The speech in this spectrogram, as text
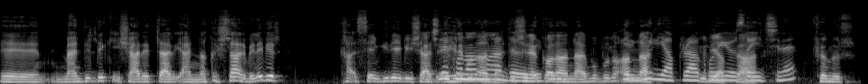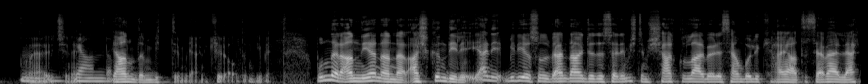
e, mendildeki işaretler yani nakışlar bile bir sevgiliye bir işaret. İçine konanlar da İçine konanlar bu bunu bir anlar. Gül yaprağı gül koyuyorsa yaprağı, içine. Kömür koyar hmm, içine. Yandım. Yandım bittim yani kül oldum gibi. Bunları anlayan anlar aşkın dili. Yani biliyorsunuz ben daha önce de söylemiştim şarklılar böyle sembolik hayatı severler.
